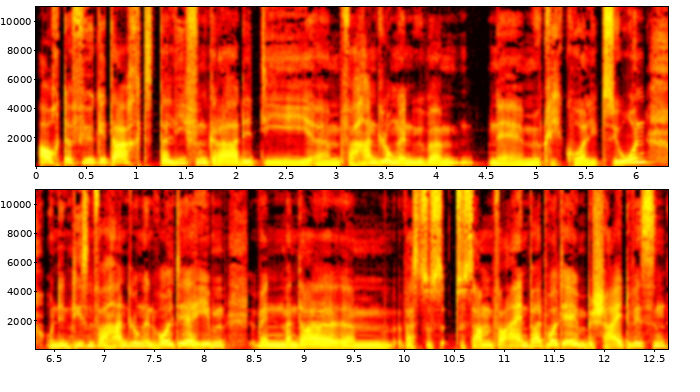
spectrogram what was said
auch dafür gedacht, da liefen gerade die ähm, Verhandlungen über eine mögliche Koalition. Und in diesen Verhandlungen wollte er eben, wenn man da ähm, was zusammen vereinbart, wollte er eben Bescheid wissen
